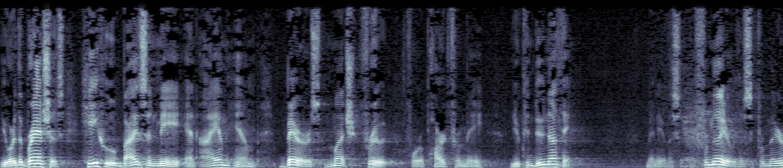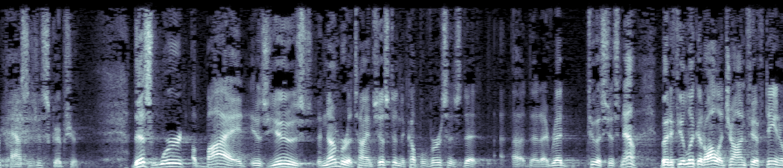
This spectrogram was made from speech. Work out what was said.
you are the branches. He who abides in me and I am him bears much fruit, for apart from me you can do nothing. Many of us are familiar with this familiar passage of Scripture. This word abide is used a number of times just in the couple verses that uh, that I read to us just now. But if you look at all of John 15, uh,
